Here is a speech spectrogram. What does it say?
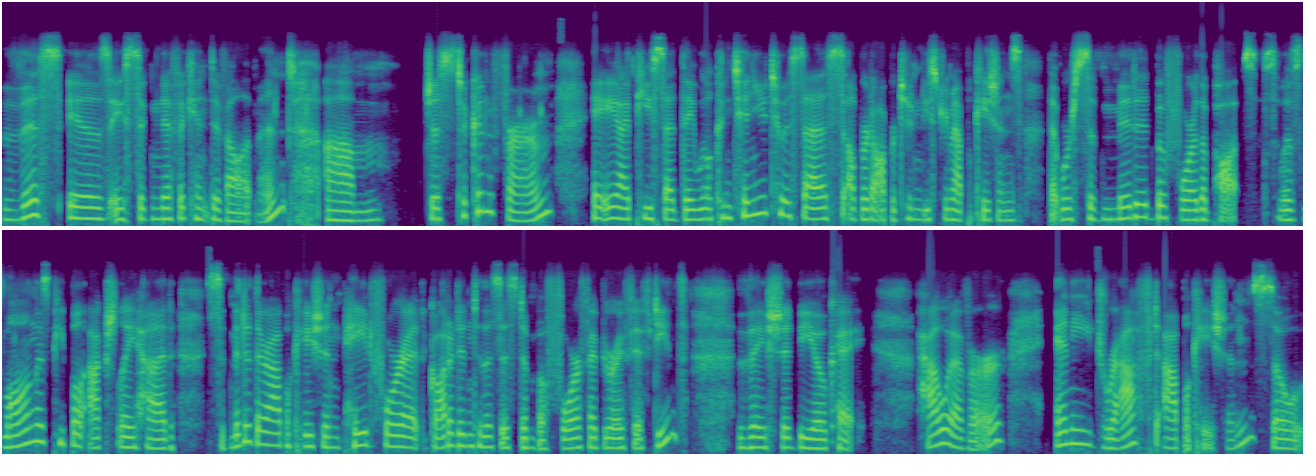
this is a significant development. Um, just to confirm, AAIP said they will continue to assess Alberta Opportunity Stream applications that were submitted before the pause. So, as long as people actually had submitted their application, paid for it, got it into the system before February 15th, they should be okay. However, any draft applications, so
